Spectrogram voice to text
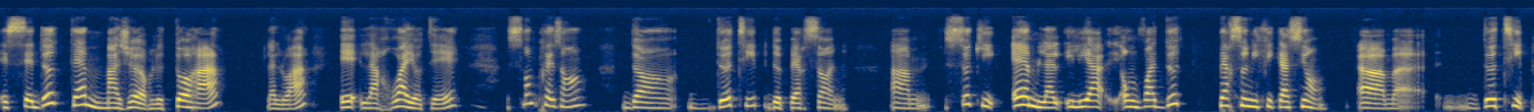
Et ces deux thèmes majeurs, le Torah, la loi, et la royauté, sont présents dans deux types de personnes. Um, ceux qui aiment, la, il y a, on voit deux personnifications, um, deux types.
